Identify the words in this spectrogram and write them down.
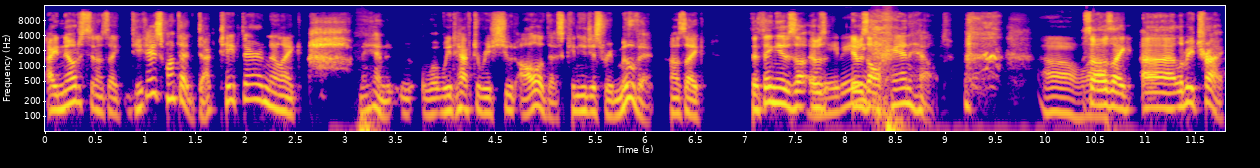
I noticed it. I was like, "Do you guys want that duct tape there?" And they're like, oh, "Man, we'd have to reshoot all of this. Can you just remove it?" I was like, "The thing is, it was Maybe. it was all handheld." oh wow. So I was like, uh, "Let me try."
